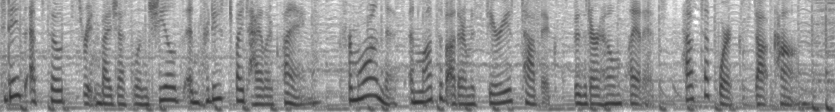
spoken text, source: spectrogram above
Today's episode was written by Jessalyn Shields and produced by Tyler Klang. For more on this and lots of other mysterious topics, visit our home planet, howstuffworks.com.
